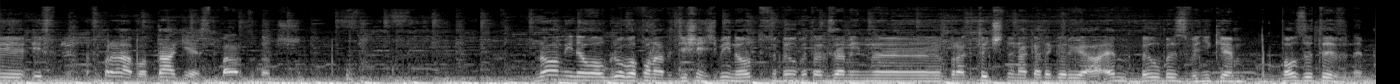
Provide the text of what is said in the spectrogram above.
I, i w, w prawo, tak jest, bardzo dobrze. No, minęło grubo ponad 10 minut. Byłby to egzamin e, praktyczny na kategorię AM. Byłby z wynikiem pozytywnym.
